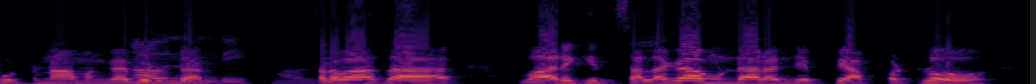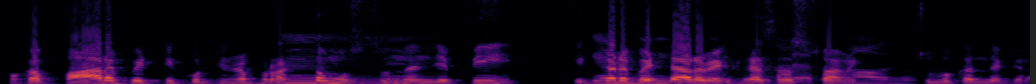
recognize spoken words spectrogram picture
బొట్టునామంగా పెడతారు. తర్వాత వారికి చల్లగా ఉండాలని చెప్పి అప్పట్లో ఒక పార పెట్టి కొట్టినప్పుడు రక్తం. వస్తుందని చెప్పి ఇక్కడ పెట్టారు వెంకటేశ్వర అవును. చుబుకం దగ్గర.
